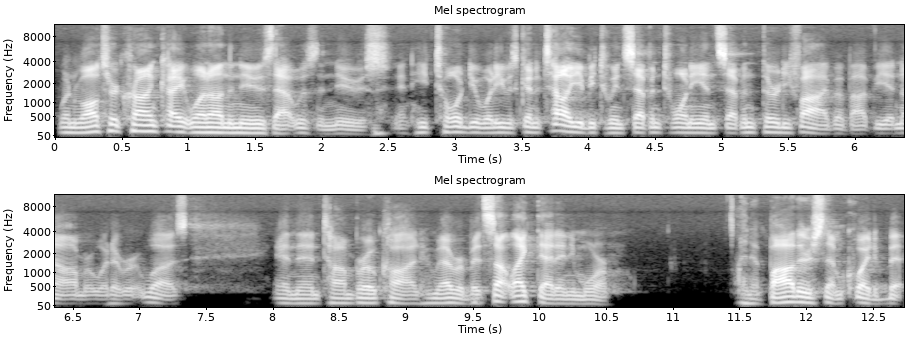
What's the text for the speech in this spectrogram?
When Walter Cronkite went on the news, that was the news. And he told you what he was going to tell you between 720 and 735 about Vietnam or whatever it was. And then Tom Brokaw and whomever. But it's not like that anymore. And it bothers them quite a bit.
